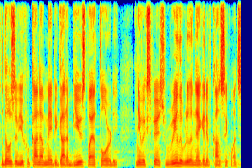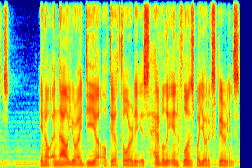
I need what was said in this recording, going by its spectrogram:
For those of you who kind of maybe got abused by authority and you experienced really, really negative consequences, you know, and now your idea of the authority is heavily influenced by your experience,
